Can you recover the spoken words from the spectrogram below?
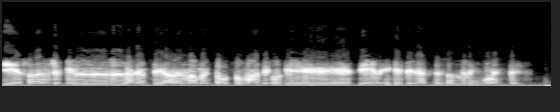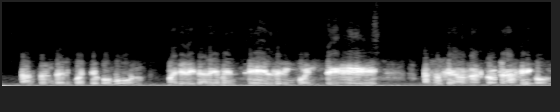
y eso ha hecho que la cantidad de armamento automático que tiene que tiene acceso al delincuente, tanto el delincuente común, mayoritariamente el delincuente asociado al narcotráfico,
